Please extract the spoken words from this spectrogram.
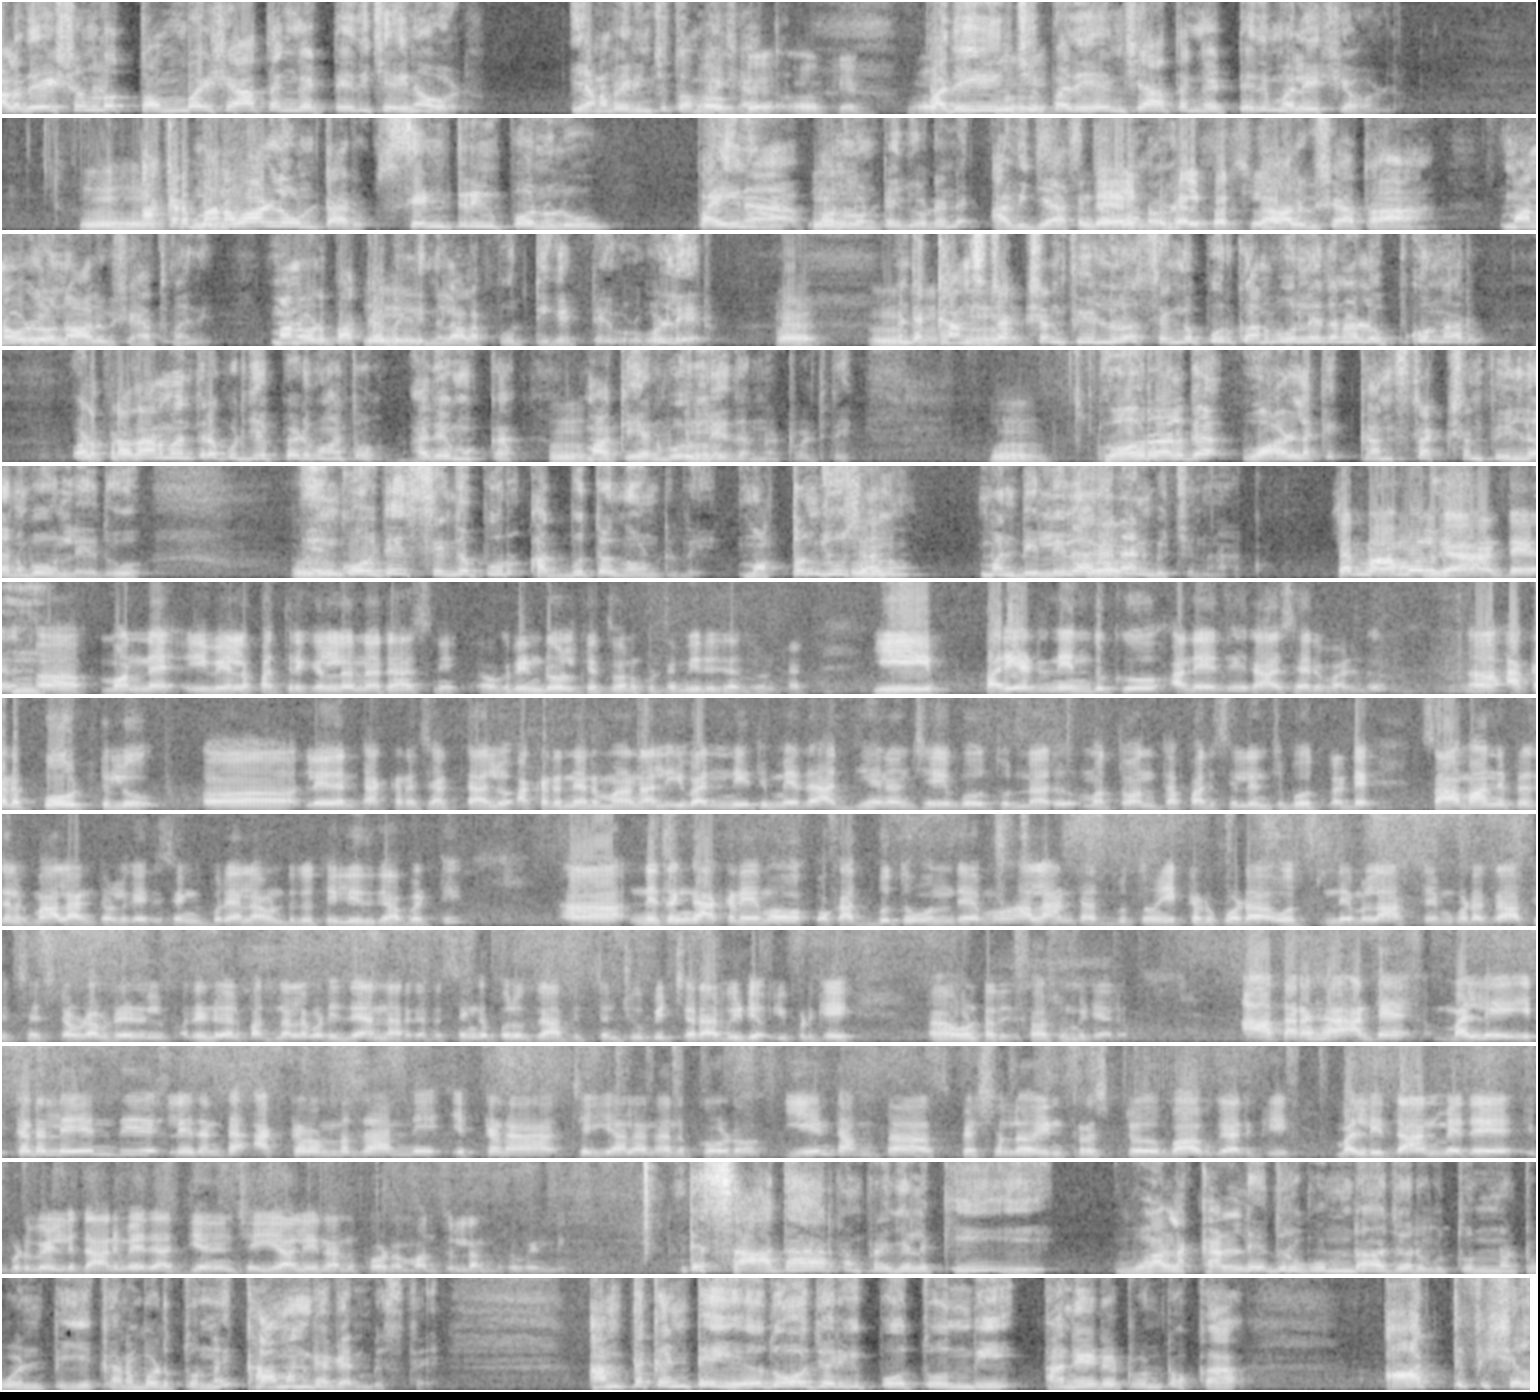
వాళ్ళ దేశంలో తొంభై శాతం కట్టేది చైనా వాడు. ఎనభై నుంచి తొంభై శాతం. పది నుంచి పదిహేను శాతం కట్టేది మలేషియా వాళ్ళు. అక్కడ మన వాళ్ళు ఉంటారు. సెంట్రింగ్ పనులు పైన పనులు ఉంటాయి చూడండి. అవి చేస్తారు. నాలుగు శాతం. ఆ, మనోళ్ళు నాలుగు శాతం అది. మనోళ్ళు పక్క బిల్డింగ్లు అలా పూర్తి కట్టేవాడు కూడా లేరు. అంటే కన్స్ట్రక్షన్ ఫీల్డ్లో సింగపూర్కి అనుభవం లేదని వాళ్ళు ఒప్పుకున్నారు. వాళ్ళ ప్రధానమంత్రి అప్పుడు చెప్పాడు మాతో అదే మొక్క మాకు అనుభవం లేదన్నటువంటిది. మ్మ్. ఓవరాల్గా వాళ్ళకి కన్స్ట్రక్షన్ ఫీల్డ్ అనుభవం లేదు. ఇంకోటి సింగపూర్ అద్భుతంగా ఉంటుంది. మొత్తం చూశాను. మన ఢిల్లీ లాగానే అనిపించింది నాకు. సార్ మామూలుగా అంటే మొన్నే ఈ వేళ పత్రికల్లో రాసినాయి ఒక రెండు రోజుల క్రితం అనుకుంటా మీరు చదివి ఉంటారు ఈ పర్యటన ఎందుకు అనేది రాశారు వాళ్ళు. అక్కడ పోర్టులు లేదంటే అక్కడ చట్టాలు అక్కడ నిర్మాణాలు ఇవన్నిటి మీద అధ్యయనం చేయబోతున్నారు. మొత్తం అంతా పరిశీలించబోతున్నారు. అంటే సామాన్య ప్రజలకు మాలాంటి వాళ్ళకి అయితే సింగపూర్ ఎలా ఉంటుందో తెలియదు కాబట్టి నిజంగా అక్కడేమో ఒక అద్భుతం ఉందేమో అలాంటి అద్భుతం ఇక్కడ కూడా వస్తుందేమో. లాస్ట్ టైం కూడా గ్రాఫిక్స్ వచ్చినప్పుడు అప్పుడు రెండు వేల- పద్నాలుగు కూడా ఇదే అన్నారు కదా. సింగపూర్ గ్రాఫిక్స్ అని చూపించారు ఆ వీడియో ఇప్పటికీ ఉంటుంది సోషల్ మీడియాలో ఆ తరహా అంటే మళ్ళీ ఇక్కడ లేనిది లేదంటే అక్కడ ఉన్నదాన్ని ఇక్కడ చెయ్యాలని అనుకోవడం ఏంటి అంత స్పెషల్ ఇంట్రెస్ట్ బాబు గారికి? మళ్ళీ దాని మీదే ఇప్పుడు వెళ్ళి దాని మీదే అధ్యయనం చేయాలి అని అనుకోవడం మంత్రులందరూ వెళ్ళి. అంటే సాధారణ ప్రజలకి వాళ్ళ కళ్ళెదురుగుండా జరుగుతున్నటువంటివి కనబడుతున్నాయి కామన్గా కనిపిస్తాయి. అంతకంటే ఏదో జరిగిపోతుంది అనేటటువంటి ఒక ఆర్టిఫిషియల్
